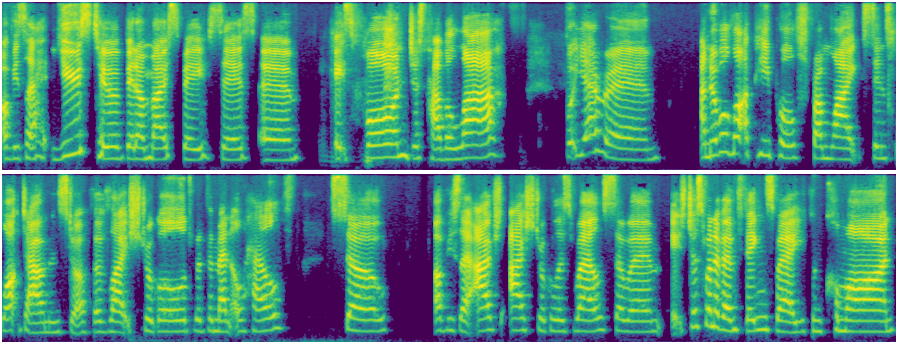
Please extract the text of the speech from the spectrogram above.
obviously I used to have been on my spaces. Um it's fun, just have a laugh. But yeah, um I know a lot of people from like since lockdown and stuff have like struggled with the mental health. So obviously I've I struggle as well. So um it's just one of them things where you can come on,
